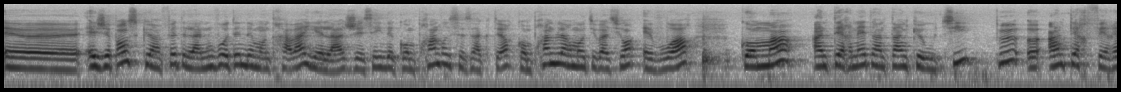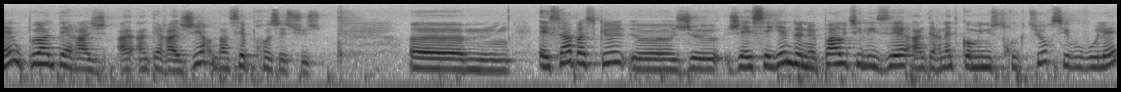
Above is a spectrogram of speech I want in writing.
euh, et je pense qu'en fait, la nouveauté de mon travail est là. J'essaie de comprendre ces acteurs, comprendre leur motivation et voir comment Internet en tant qu'outil peut euh, interférer ou peut interagir dans ces processus. Euh, et ça parce que j'ai essayé de ne pas utiliser Internet comme une structure, si vous voulez,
